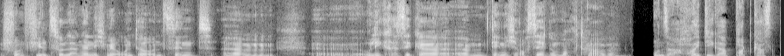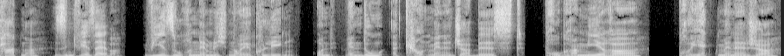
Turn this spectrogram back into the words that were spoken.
schon viel zu lange nicht mehr unter uns sind. Ähm, äh, Uli Gressiker, ähm, den ich auch sehr gemocht habe. Unser heutiger Podcast-Partner sind wir selber. Wir suchen nämlich neue Kollegen. Und wenn du Account Manager bist, Programmierer, Projektmanager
